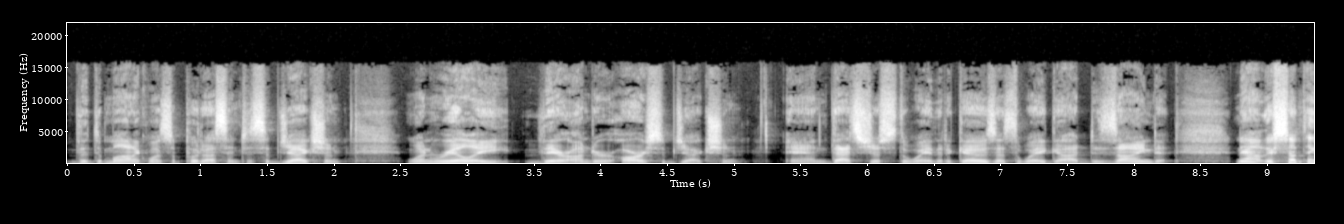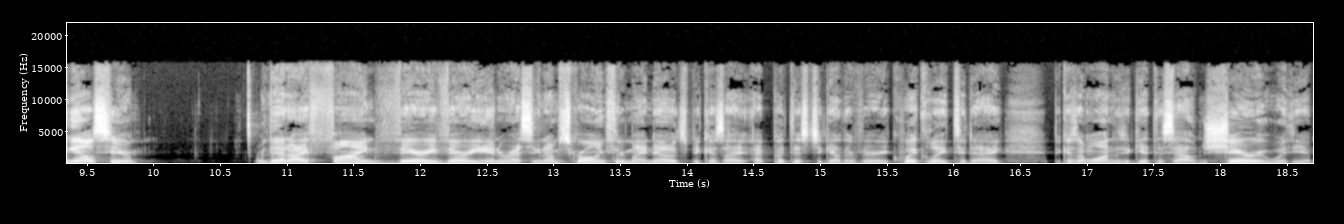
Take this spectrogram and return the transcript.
the demonic wants to put us into subjection when really they're under our subjection. And that's just the way that it goes. That's the way God designed it. Now, there's something else here that I find very, very interesting. And I'm scrolling through my notes because I, I, put this together very quickly today because I wanted to get this out and share it with you.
